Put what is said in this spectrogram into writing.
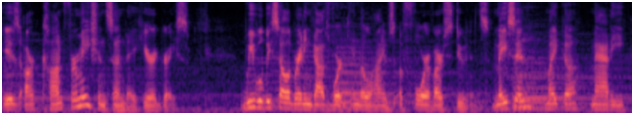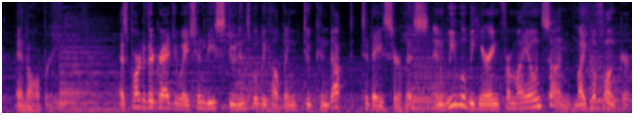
is our Confirmation Sunday here at Grace. We will be celebrating God's work in the lives of four of our students Mason, Micah, Maddie, and Aubrey. As part of their graduation, these students will be helping to conduct today's service, and we will be hearing from my own son, Michael Flunker,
